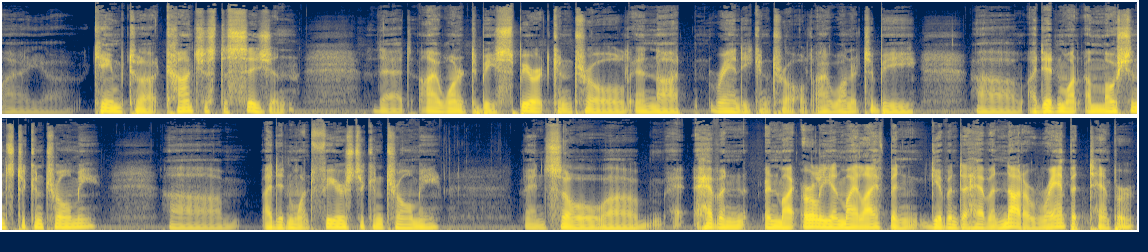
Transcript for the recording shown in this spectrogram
I uh, came to a conscious decision that I wanted to be spirit controlled and not Randy controlled. I wanted to be. Uh, I didn't want emotions to control me. Um, I didn't want fears to control me. And so, uh, having in my early in my life been given to having not a rampant temper,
